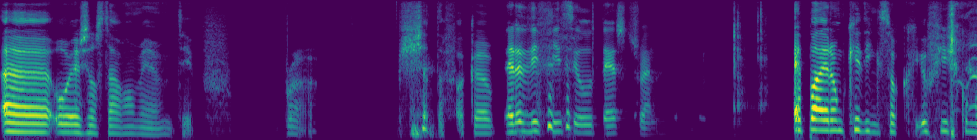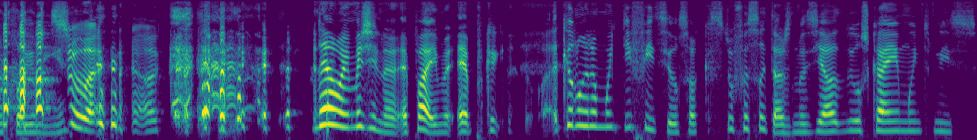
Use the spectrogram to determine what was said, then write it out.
Ah, hoje eles estavam mesmo tipo, bro, shut the fuck up. Era difícil o teste, Joana. Epá, era um bocadinho, só que eu fiz com uma colega minha. Joana, ok. Não, imagina, epá, ima- é porque aquilo não era muito difícil, só que se tu facilitares demasiado, eles caem muito nisso.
